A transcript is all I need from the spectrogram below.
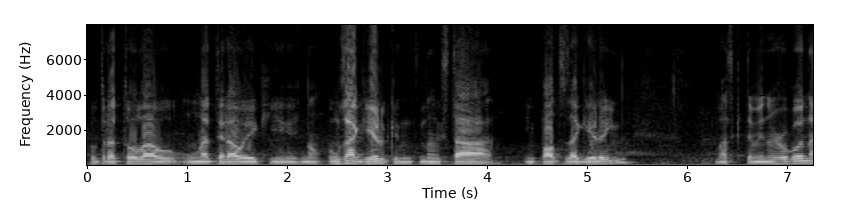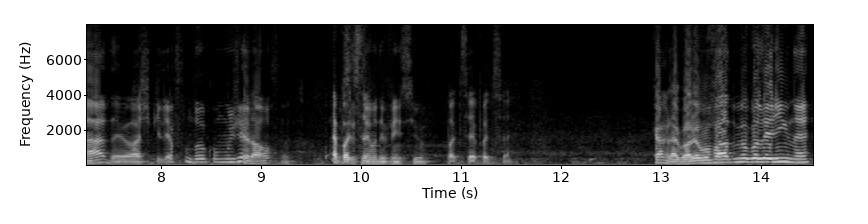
Contratou lá um lateral aí que não, um zagueiro que não está em pauta zagueiro ainda, mas que também não jogou nada. Eu acho que ele afundou como geral, sabe? É, pode sistema ser. defensivo. Pode ser, pode ser. Cara, agora eu vou falar do meu goleirinho, né?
